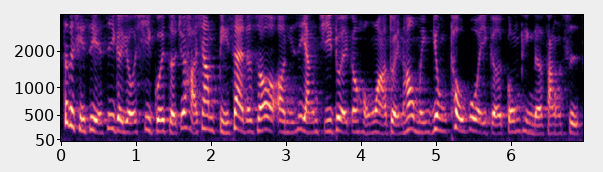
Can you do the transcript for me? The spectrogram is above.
这个其实也是一个游戏规则，就好像比赛的时候，哦，你是洋基队跟红袜队，然后我们用透过一个公平的方式，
